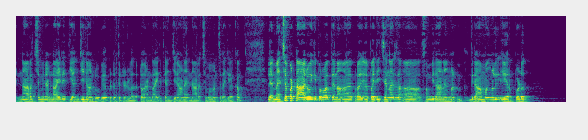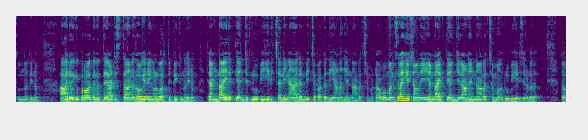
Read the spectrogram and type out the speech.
N R H M രണ്ടായിരത്തി അഞ്ചിലാണ് രൂപപ്പെടുത്തിയിട്ടുള്ളത് കേട്ടോ രണ്ടായിരത്തി അഞ്ചിലാണ് എൻ ആർ എച്ച് എം മനസ്സിലാക്കി വെക്കാം. അല്ലെ മെച്ചപ്പെട്ട ആരോഗ്യ പ്രവർത്തന പരിചരണ സംവിധാനങ്ങൾ ഗ്രാമങ്ങളിൽ ഏർപ്പെടുത്തുന്നതിനും ആരോഗ്യ പ്രവർത്തനത്തെ അടിസ്ഥാന സൗകര്യങ്ങൾ വർദ്ധിപ്പിക്കുന്നതിനും രണ്ടായിരത്തി അഞ്ചിൽ രൂപീകരിച്ച അല്ലെങ്കിൽ ആരംഭിച്ച പദ്ധതിയാണ് എൻ ആർ എച്ച് എം കേട്ടോ അപ്പോൾ മനസ്സിലാക്കി വെച്ചാൽ മതി രണ്ടായിരത്തി അഞ്ചിലാണ് എൻ ആർ എച്ച് എം രൂപീകരിച്ചിട്ടുള്ളത്. കേട്ടോ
